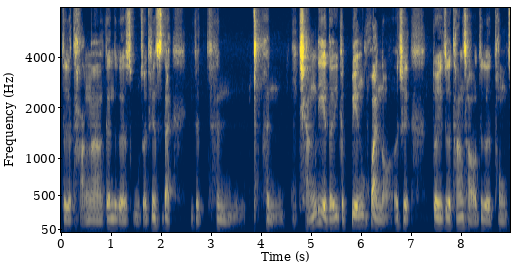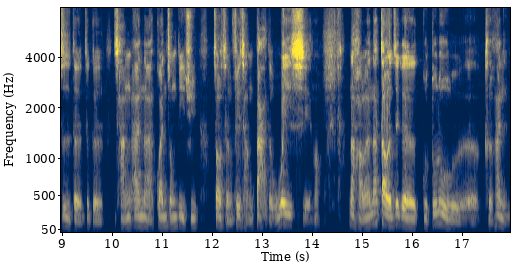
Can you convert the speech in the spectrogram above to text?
这个唐啊，跟这个武则天时代一个很很强烈的一个边患哦，而且。对这个唐朝这个统治的这个长安啊、关中地区造成非常大的威胁哈。那好了，那到了这个古都路可汗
